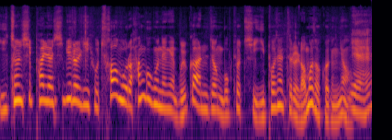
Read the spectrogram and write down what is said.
2018년 11월 이후 처음으로 한국은행의 물가 안정 목표치 2%를 넘어섰거든요. 예.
